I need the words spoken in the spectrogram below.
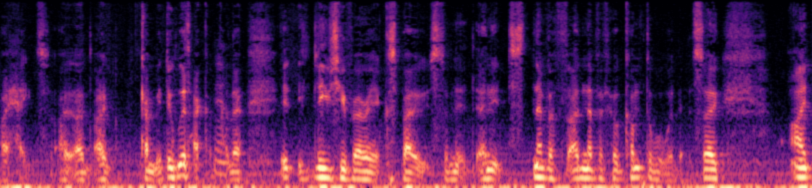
I hate. I, I, I can't be doing with a cappella. Yeah. It, it, leaves you very exposed, and it and it's never I never feel comfortable with it. So. I,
